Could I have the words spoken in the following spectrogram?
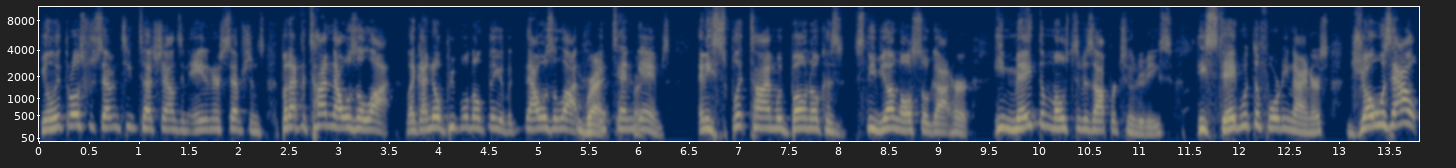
He only throws for 17 touchdowns and eight interceptions. But at the time, that was a lot. Like I know people don't think of it. That was a lot in 10 right. games. And he split time with Bono because Steve Young also got hurt. He made the most of his opportunities. He stayed with the 49ers. Joe was out.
